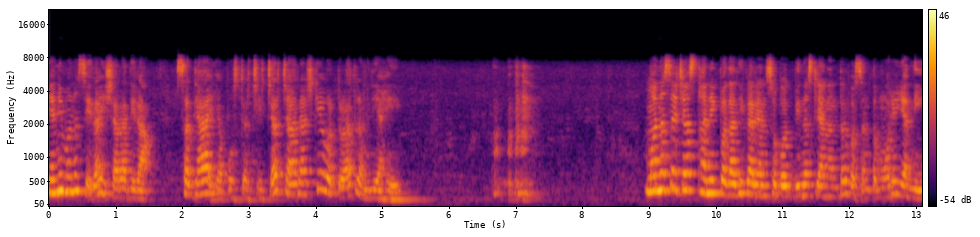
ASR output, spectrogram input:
यांनी मनसेला इशारा दिला. सध्या या पोस्टरची चर्चा राजकीय वर्तुळात रंगली आहे. मनसेच्या स्थानिक पदाधिकाऱ्यांसोबत बिनसल्यानंतर वसंत मोरे यांनी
